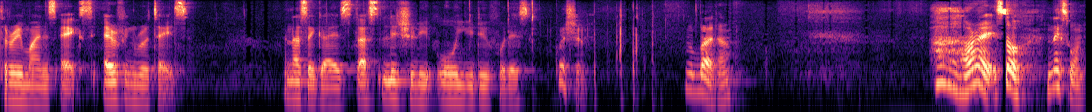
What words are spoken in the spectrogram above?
3 minus x. Everything rotates. And that's it guys. That's literally all you do for this question. Not bad, huh? Alright, so next one.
